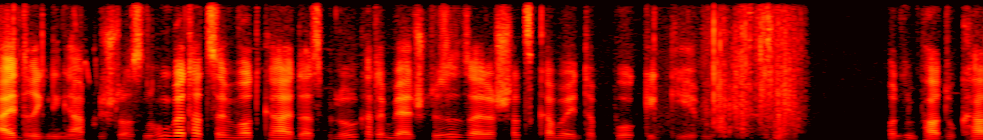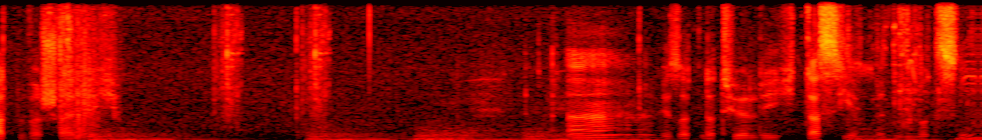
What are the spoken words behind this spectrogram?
Eindringlinge abgeschlossen. Humbert hat sein Wort gehalten. Als Belohnung hat er mir einen Schlüssel seiner Schatzkammer in der Burg gegeben. Und ein paar Dukaten wahrscheinlich. Äh, wir sollten natürlich das hier benutzen.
